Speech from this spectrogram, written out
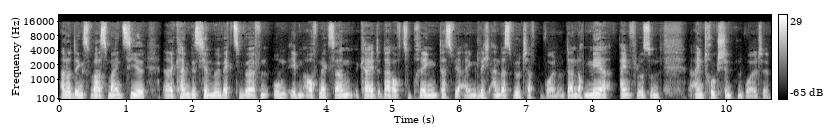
Allerdings war es mein Ziel, äh, kein bisschen Müll wegzuwerfen, um eben Aufmerksamkeit darauf zu bringen, dass wir eigentlich anders wirtschaften wollen und dann noch mehr Einfluss und Eindruck schinden wollte.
